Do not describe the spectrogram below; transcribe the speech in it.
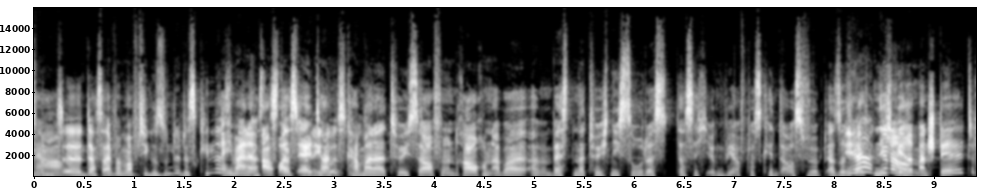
Ja. Und äh, das einfach mal auf die Gesundheit des Kindes. Ich meine, auch das als Eltern Egoismus? kann man natürlich saufen und rauchen, aber am besten natürlich nicht so, dass, dass sich irgendwie auf das Kind auswirkt. Also Ja, vielleicht nicht, genau. während man stillt,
